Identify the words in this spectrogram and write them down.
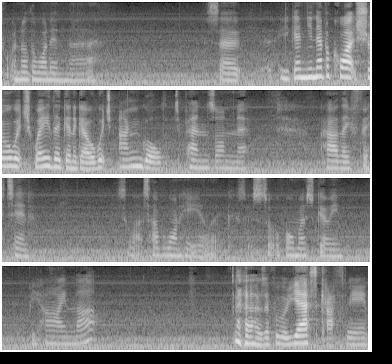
put another one in there. So, again, you're never quite sure which way they're going to go, which angle. depends on uh, how they fit in. So let's have one here, look. So it's sort of almost going behind that. As if we were, yes, Catherine.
